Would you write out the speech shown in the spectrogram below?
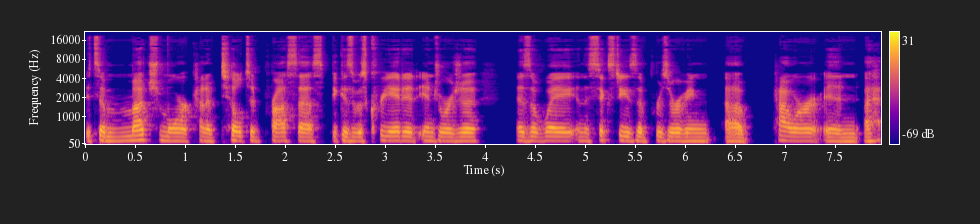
it's a much more kind of tilted process because it was created in Georgia as a way in the 60s of preserving uh, power in a,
